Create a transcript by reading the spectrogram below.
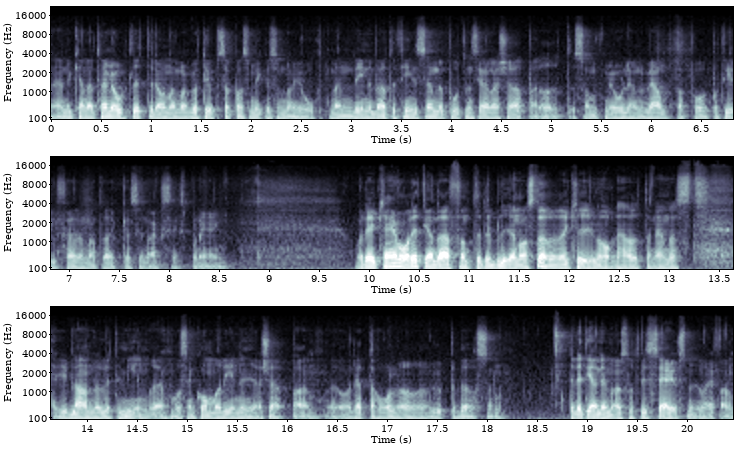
Eh, nu kan det ta emot lite då när det har gått upp så pass mycket som det har gjort men det innebär att det finns ändå potentiella köpare där ute som förmodligen väntar på, på tillfällen att öka sin aktieexponering. Och det kan ju vara lite grann därför inte det blir någon större rekyl av det här utan endast ibland och lite mindre och sen kommer det in nya köpare och detta håller uppe börsen. Det är lite grann det mönstret vi ser just nu i varje fall.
